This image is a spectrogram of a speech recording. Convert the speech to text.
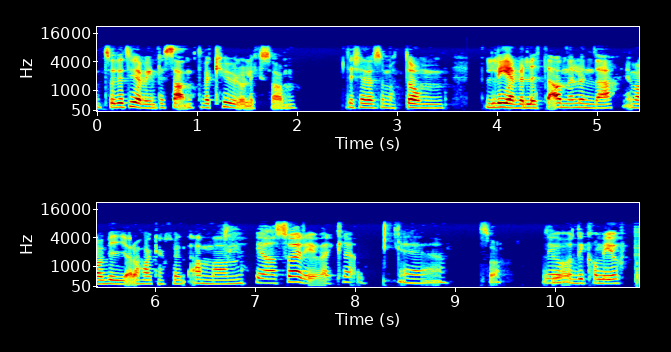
Um, så det tycker jag var intressant. Det var kul och liksom, det kändes som att de lever lite annorlunda än vad vi gör och har kanske en annan... Ja, så är det ju verkligen. Uh, så. Det, och det kommer ju upp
